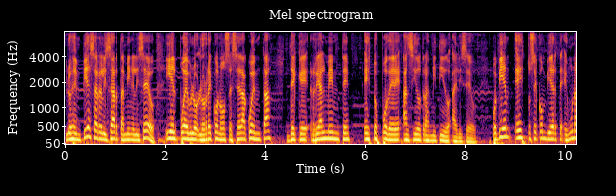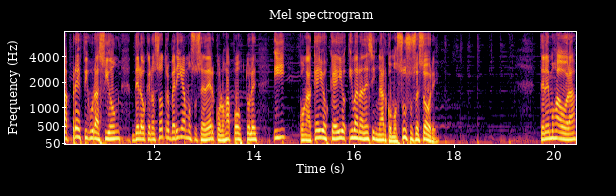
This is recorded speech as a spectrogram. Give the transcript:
los empieza a realizar también Eliseo. Y el pueblo lo reconoce, se da cuenta de que realmente estos poderes han sido transmitidos a Eliseo. Pues bien, esto se convierte en una prefiguración de lo que nosotros veríamos suceder con los apóstoles y con aquellos que ellos iban a designar como sus sucesores. Tenemos ahora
